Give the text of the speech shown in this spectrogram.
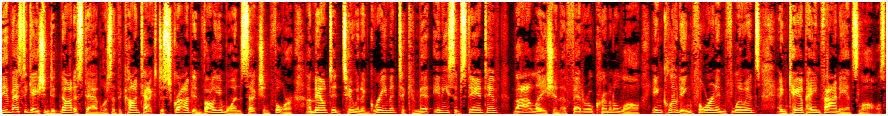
The investigation did not establish that the contacts described in Volume 1, Section 4 amounted to an agreement to commit any substantive violation of federal criminal law, including foreign influence and campaign finance laws,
